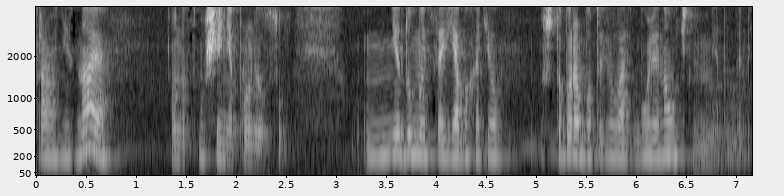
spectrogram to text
право, не знаю». Он от смущения пролил суп. «Мне думается, я бы хотел, чтобы работа велась более научными методами».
